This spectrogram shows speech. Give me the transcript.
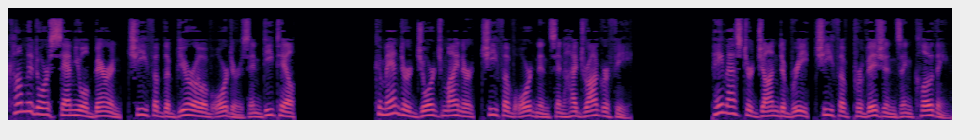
Commodore Samuel Barron, Chief of the Bureau of Orders and Detail Commander George Minor, Chief of Ordnance and Hydrography Paymaster John DeBree, Chief of Provisions and Clothing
